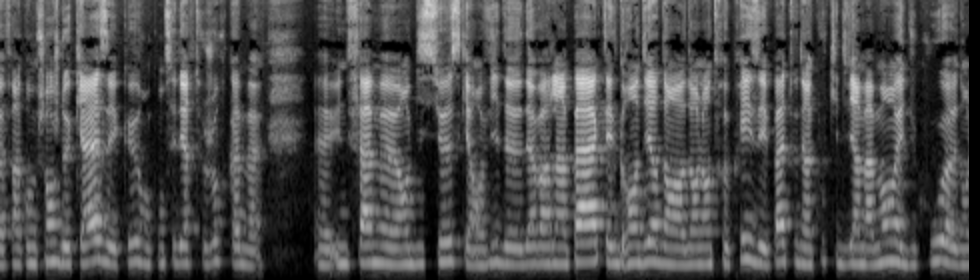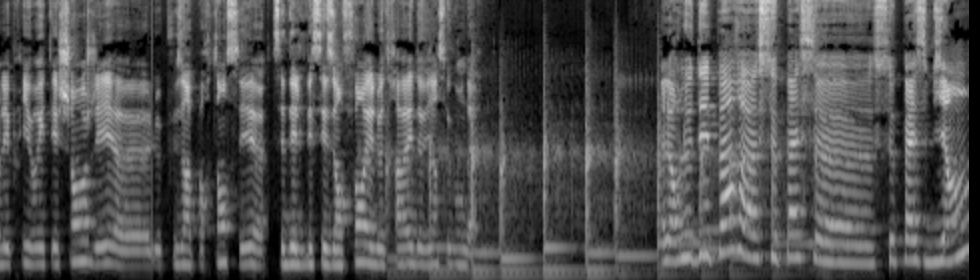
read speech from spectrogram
enfin qu'on me change de case et qu'on considère toujours comme euh, une femme euh, ambitieuse qui a envie d'avoir de, l'impact et de grandir dans, dans l'entreprise et pas tout d'un coup qui devient maman et du coup euh, dont les priorités changent et le plus important c'est d'élever ses enfants et le travail devient secondaire. Alors le départ se passe se passe bien.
